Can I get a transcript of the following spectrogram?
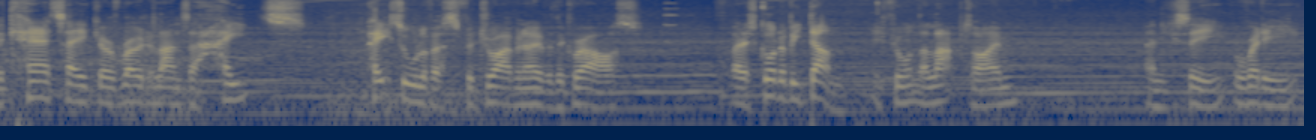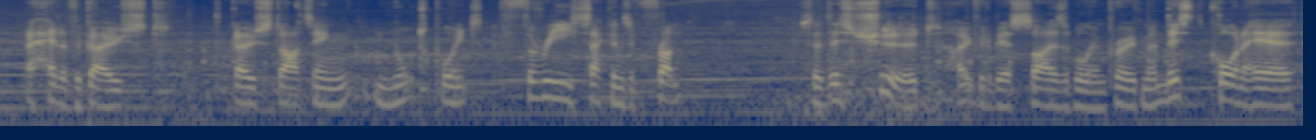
The caretaker of Road Atlanta hates hates all of us for driving over the grass. But it's got to be done if you want the lap time. And you can see already ahead of the Ghost. The Ghost starting 0.3 seconds in front. So this should hopefully be a sizable improvement. This corner here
